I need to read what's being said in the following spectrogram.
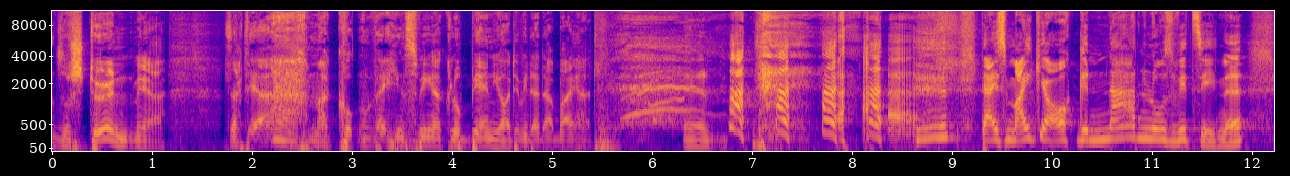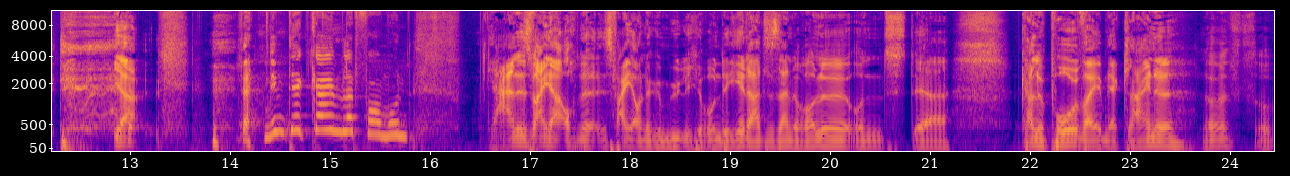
so- stöhnend mehr. Sagte er, ach, mal gucken, welchen Swingerclub Bernie heute wieder dabei hat. Äh, Da ist Mike ja auch gnadenlos witzig, ne? ja, Da nimmt er kein Blatt vorm Mund. Ja, das war ja auch eine, es war ja auch eine gemütliche Runde. Jeder hatte seine Rolle und der Kalle Pohl war eben der Kleine. Ne, so.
